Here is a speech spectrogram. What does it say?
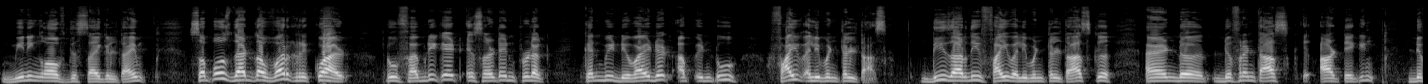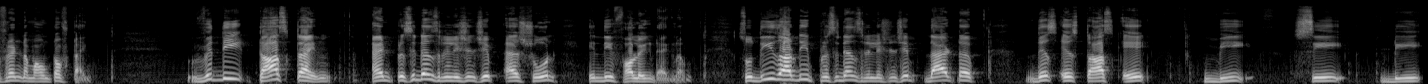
meaning of this cycle time, suppose that the work required to fabricate a certain product can be divided up into 5 elemental tasks. These are the 5 elemental tasks and uh, different tasks are taking different amount of time. With the task time and precedence relationship as shown in the following diagram. So, these are the precedence relationship that uh, this is task A, B, C, D,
